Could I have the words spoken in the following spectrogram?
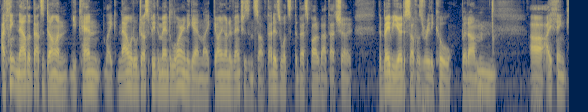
I think now that that's done, you can like now it'll just be the Mandalorian again, like going on adventures and stuff. That is what's the best part about that show. The Baby Yoda stuff was really cool, but um, mm. uh, I think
